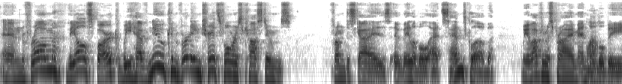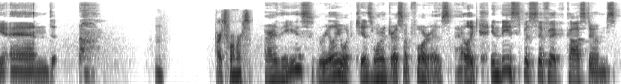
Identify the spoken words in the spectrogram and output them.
and from the Allspark, we have new converting Transformers costumes from Disguise available at Sam's Club. We have Optimus Prime and Bumblebee, and Parts formers. are these really what kids want to dress up for? As like in these specific costumes,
